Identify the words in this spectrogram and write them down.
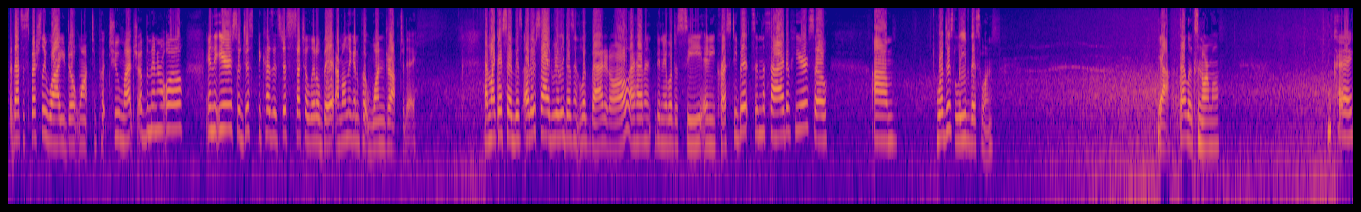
but that's especially why you don't want to put too much of the mineral oil in the ear. So just because it's just such a little bit, I'm only going to put one drop today. And like I said, this other side really doesn't look bad at all. I haven't been able to see any crusty bits in the side of here, so um, we'll just leave this one. Yeah, that looks normal. Okay,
